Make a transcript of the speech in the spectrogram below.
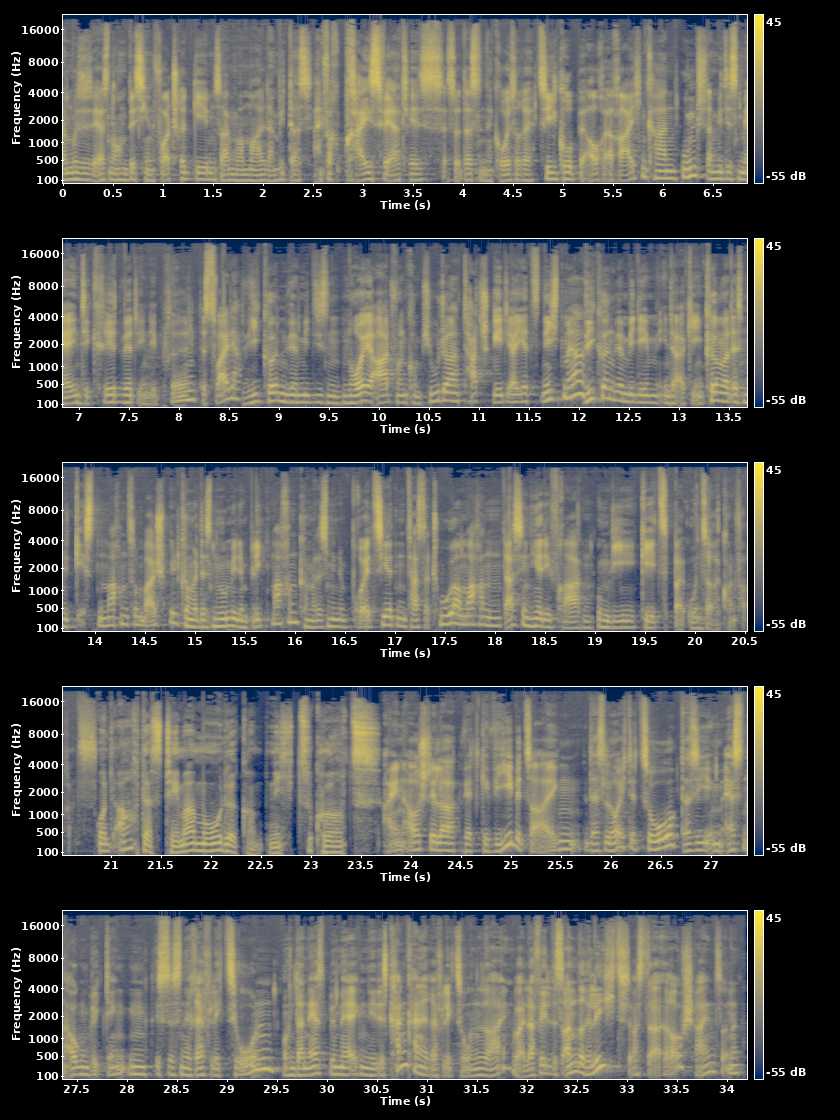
Da muss es erst noch ein bisschen Fortschritt geben, sagen wir mal, damit das einfach preiswert ist, sodass eine größere Zielgruppe auch erreichen kann und damit es mehr integriert wird in die Brillen. Das zweite, wie können wir mit diesen neuen Art von Computer, Touch geht ja jetzt nicht mehr, wie können wir mit dem interagieren? Können wir das mit Gästen machen zum Beispiel? Können wir das nur mit dem Blick machen? Können wir das mit einer projizierten Tastatur machen? Das sind hier die Fragen, um die geht es bei unserer Konferenz. Und auch das Thema Mode kommt nicht zu kurz. Ein Aussteller wird Gewebe zeigen, das leuchtet so, dass Sie im ersten Augenblick denken, ist das eine Reflexion? Und dann erst bemerken, nee, das kann keine Reflexion sein, weil da fehlt das andere Licht, was da drauf scheint, sondern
